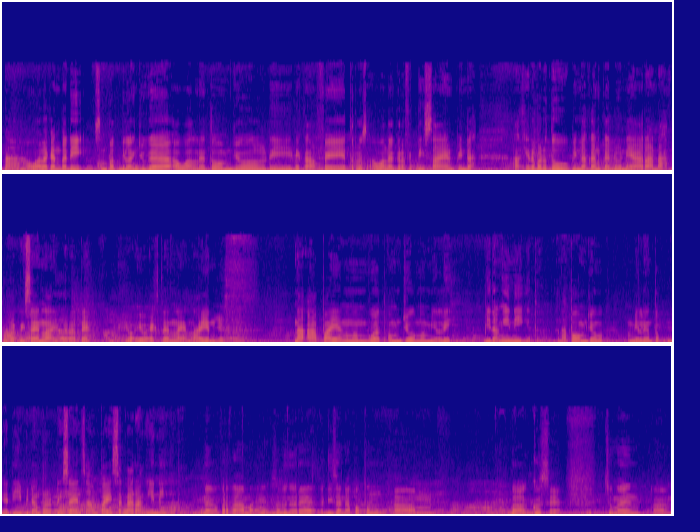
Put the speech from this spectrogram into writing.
Nah, awalnya kan tadi sempat bilang juga awalnya tuh Om Jul di DKV, terus awalnya graphic design, pindah. Akhirnya baru tuh pindahkan ke dunia ranah produk desain lah ibaratnya. UI UX dan lain-lain. yes Nah, apa yang membuat Om Jul memilih bidang ini gitu? Kenapa Om Jul memilih untuk menjadi bidang produk desain sampai sekarang ini gitu? Nah, pertama ya sebenarnya desain apa pun em, bagus ya. Cuman em,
